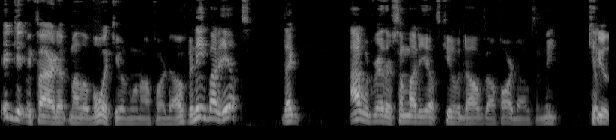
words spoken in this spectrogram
It'd get me fired up. My little boy killed one off our dogs, but anybody else, they, I would rather somebody else kill the dogs off our dogs than me kill. kill,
